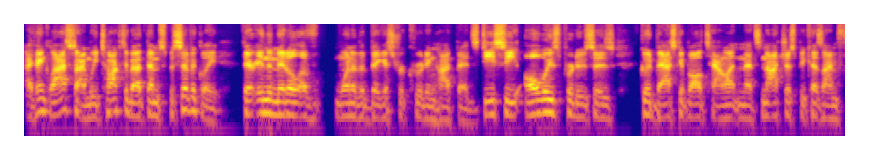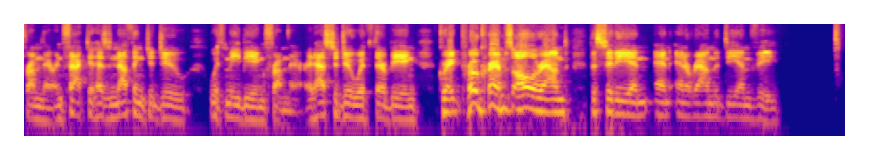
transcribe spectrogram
I think last time we talked about them specifically. They're in the middle of one of the biggest recruiting hotbeds. DC always produces good basketball talent, and that's not just because I'm from there. In fact, it has nothing to do with me being from there. It has to do with there being great programs all around the city and and, and around the DMV.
